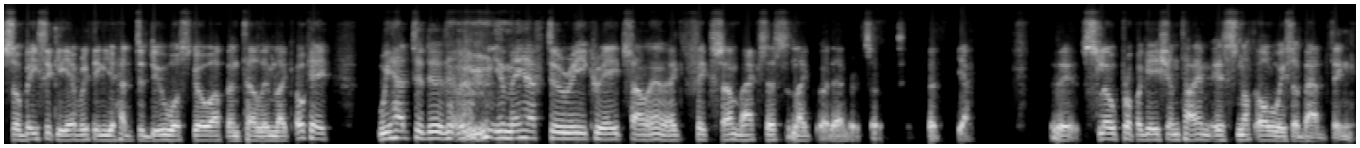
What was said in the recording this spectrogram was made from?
So basically, everything you had to do was go up and tell him, like, okay, we had to do. you may have to recreate some, uh, like, fix some access, like whatever. So, but yeah, the slow propagation time is not always a bad thing.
